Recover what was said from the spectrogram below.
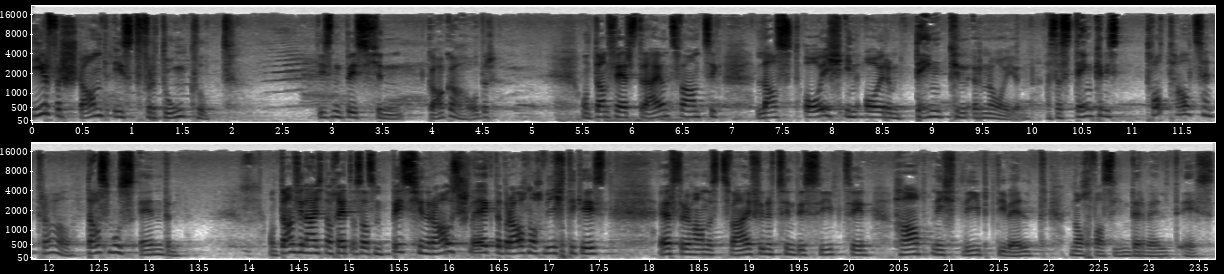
ihr Verstand ist verdunkelt. Die sind ein bisschen gaga, oder? Und dann Vers 23, lasst euch in eurem Denken erneuern. Also das Denken ist total zentral. Das muss ändern. Und dann vielleicht noch etwas, was ein bisschen rausschlägt, aber auch noch wichtig ist. 1. Johannes 2, 15 bis 17. Habt nicht lieb die Welt, noch was in der Welt ist.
